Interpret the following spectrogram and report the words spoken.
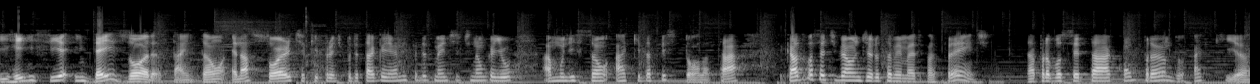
e reinicia em 10 horas, tá? Então é na sorte aqui pra gente poder estar tá ganhando. Infelizmente a gente não ganhou a munição aqui da pistola, tá? E caso você tiver um dinheiro também mais pra frente, dá pra você estar tá comprando aqui, ó.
